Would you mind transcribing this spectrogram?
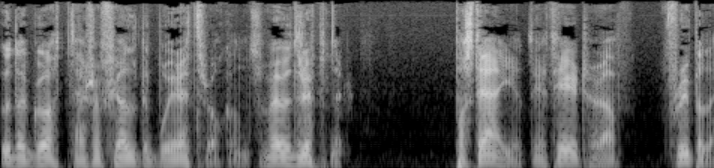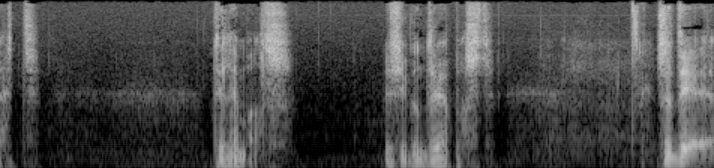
Ut av gøtt her som följde på i rättråkan. Så vi var dryppner på steget. Det er til å här fribillett til himmels. Hvis vi kan dräpast. Mm Så det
